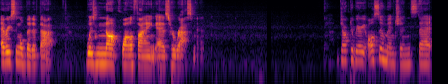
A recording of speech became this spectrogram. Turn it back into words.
every single bit of that was not qualifying as harassment. Dr. Berry also mentions that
